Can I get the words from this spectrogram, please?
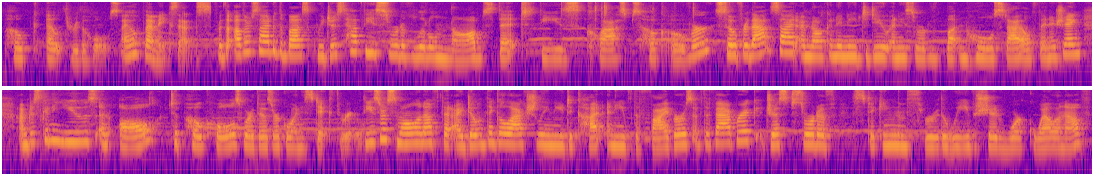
poke out through the holes. I hope that makes sense. For the other side of the busk, we just have these sort of little knobs that these clasps hook over. So for that side, I'm not gonna need to do any sort of buttonhole style finishing. I'm just gonna use an awl to poke holes where those are going to stick through. These are small enough that I don't think I'll actually need to cut any of the fibers of the fabric, just sort of sticking them through the weave should work well enough,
